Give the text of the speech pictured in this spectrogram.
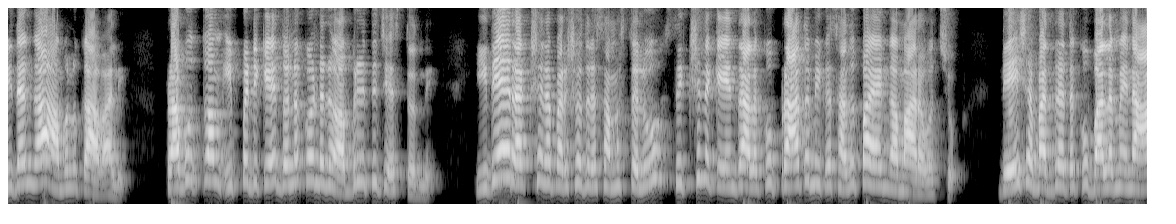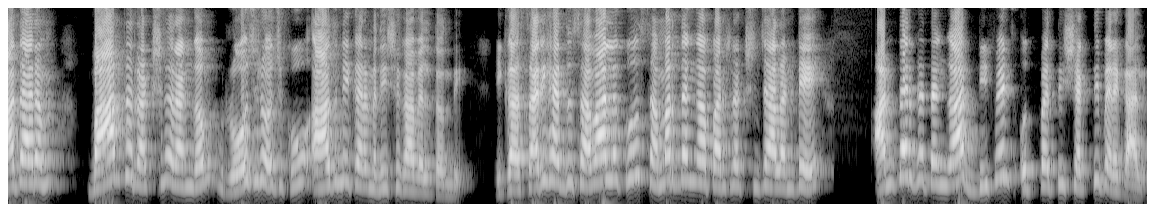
విధంగా అమలు కావాలి. ప్రభుత్వం ఇప్పటికే దొనకొండను అభివృద్ధి చేస్తుంది. ఇదే రక్షణ పరిశోధన సంస్థలు శిక్షణ కేంద్రాలకు ప్రాథమిక సదుపాయంగా మారవచ్చు. దేశ భద్రతకు బలమైన ఆధారం భారత రక్షణ రంగం రోజు రోజుకు ఆధునీకరణ దిశగా వెళ్తోంది. ఇక సరిహద్దు సవాళ్ళకు సమర్థంగా పరిరక్షించాలంటే అంతర్గతంగా డిఫెన్స్ ఉత్పత్తి శక్తి పెరగాలి.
